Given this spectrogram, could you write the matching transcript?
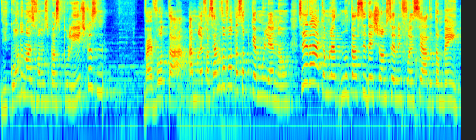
E quando nós vamos para as políticas, vai votar, a mulher fala assim: ah, não vou votar só porque é mulher, não. Será que a mulher não está se deixando sendo influenciada também?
